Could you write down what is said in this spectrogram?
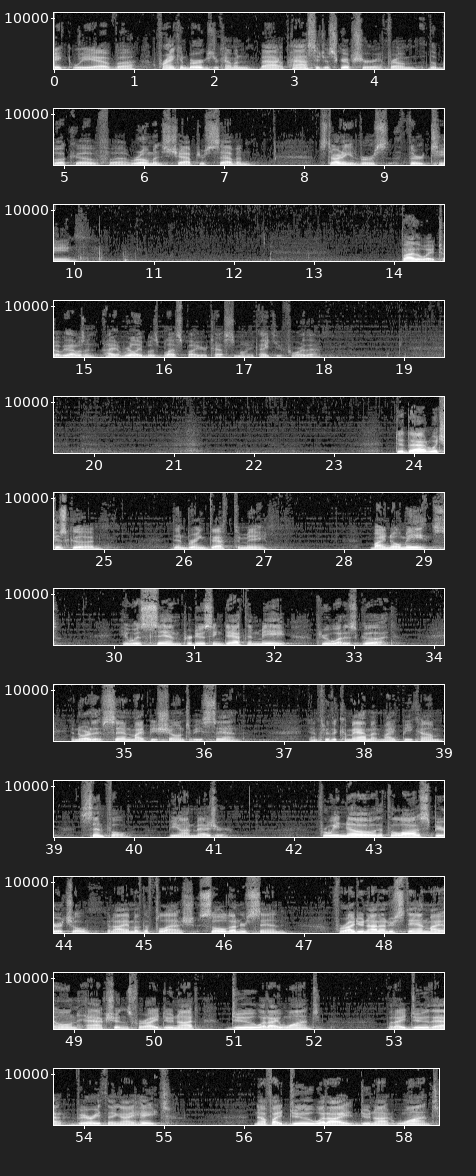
week we have uh, Frankenbergs are coming back. A passage of scripture from the book of uh, Romans, chapter 7, starting at verse 13. By the way, Toby, that wasn't, I really was blessed by your testimony. Thank you for that. Did that which is good, then bring death to me? By no means. It was sin producing death in me through what is good, in order that sin might be shown to be sin, and through the commandment might become sinful beyond measure. For we know that the law is spiritual, but I am of the flesh, sold under sin. For I do not understand my own actions, for I do not do what I want, but I do that very thing I hate. Now, if I do what I do not want,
